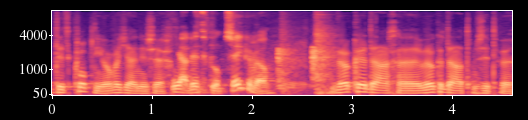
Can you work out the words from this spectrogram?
dit klopt niet hoor, wat jij nu zegt. Ja, dit klopt zeker wel. Welke dagen, welke datum zitten we?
